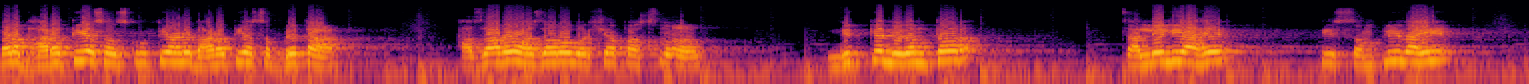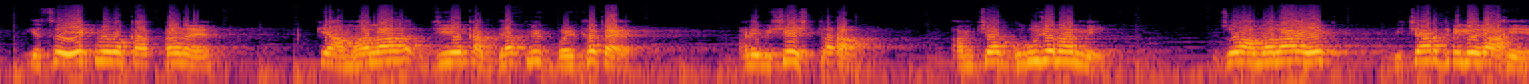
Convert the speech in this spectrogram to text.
पण भारतीय संस्कृती आणि भारतीय सभ्यता हजारो हजारो वर्षापासनं नित्य निरंतर चाललेली आहे. ती संपली नाही. याचं एकमेव कारण आहे की आम्हाला जी एक आध्यात्मिक बैठक आहे आणि विशेषतः आमच्या गुरुजनांनी जो आम्हाला एक विचार दिलेला आहे.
